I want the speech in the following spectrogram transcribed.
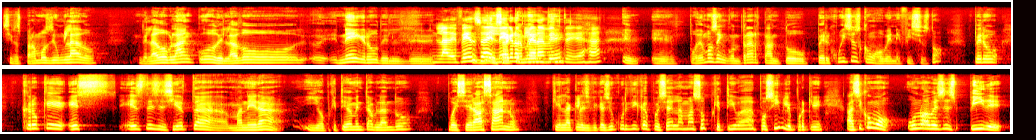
Si nos paramos de un lado, del lado blanco, del lado eh, negro, del, de, la defensa, de, el negro claramente, Ajá. Eh, eh, podemos encontrar tanto perjuicios como beneficios, ¿no? Pero creo que es, es desde cierta manera y objetivamente hablando, pues será sano que la clasificación jurídica pues sea la más objetiva posible, porque así como uno a veces pide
